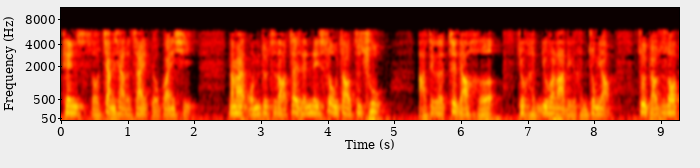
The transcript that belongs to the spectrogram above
天所降下的灾有关系。那么我们就知道，在人类受造之初啊，这个这条河就很幼发拉底很重要，就表示说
